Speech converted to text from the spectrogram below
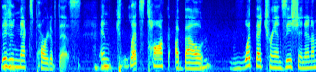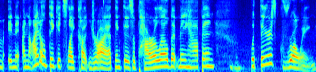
There's mm-hmm. a next part of this. Mm-hmm. And let's talk about mm-hmm. what that transition and I'm and, and I don't think it's like cut and dry. I think there's a parallel that may happen. Mm-hmm. But there's growing.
